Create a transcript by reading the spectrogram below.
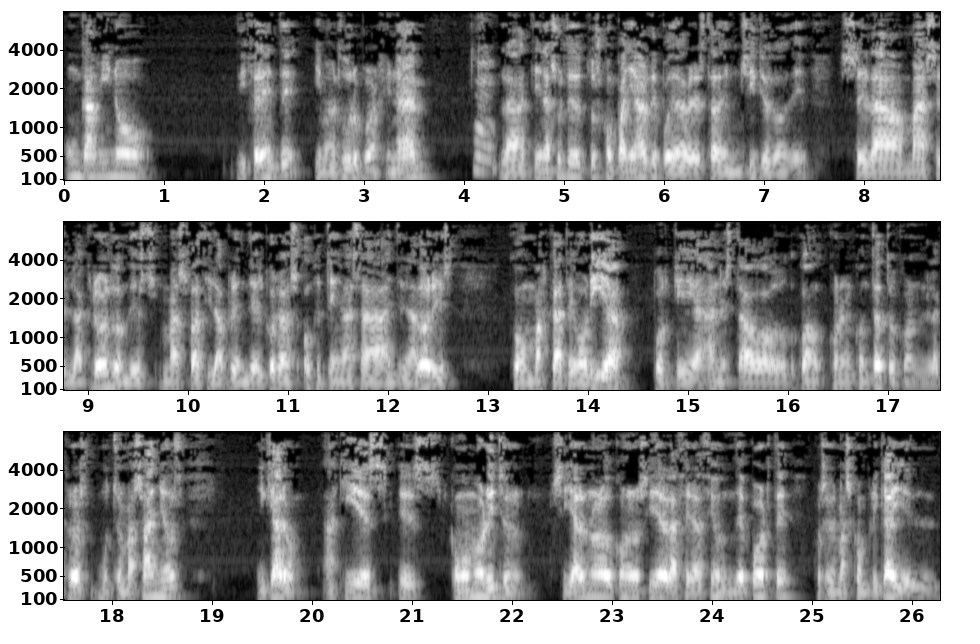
un camino diferente y más duro, porque al final mm. la, tiene la suerte de tus compañeros de poder haber estado en un sitio donde se da más el lacrosse, donde es más fácil aprender cosas o que tengas a entrenadores con más categoría, porque han estado con, el contacto con el lacrosse muchos más años. Y claro, aquí es, es, como hemos dicho, si ya no lo considera la federación un deporte, pues es más complicado y el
